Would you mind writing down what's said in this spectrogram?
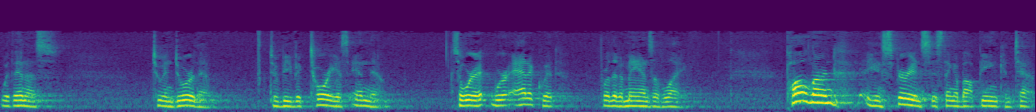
within us to endure them, to be victorious in them. So we're, we're adequate for the demands of life. Paul learned, he experienced this thing about being content.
